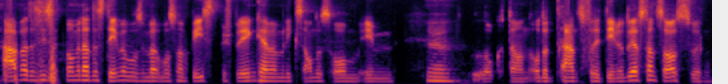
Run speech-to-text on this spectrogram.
Aber das ist halt momentan das Thema, was man, was man am besten besprechen kann, wenn wir nichts anderes haben im ja. Lockdown oder eins von den Themen. Du darfst dann so aussuchen.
